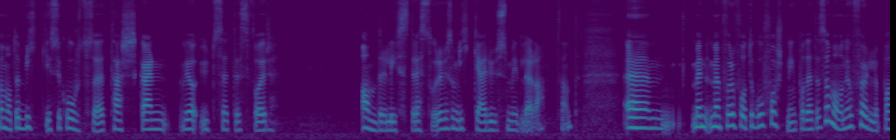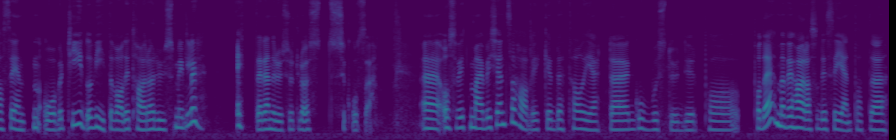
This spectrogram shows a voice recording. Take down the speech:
på en måte bikke psykoseterskelen ved å utsettes for andre livsstressorer som ikke er rusmidler. da, sant? Um, men, men for å få til god forskning på dette, så må man jo følge pasienten over tid og vite hva de tar av rusmidler etter en rusutløst psykose. Uh, og så vidt meg bekjent så har vi ikke detaljerte, gode studier på, på det. Men vi har altså disse gjentatte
